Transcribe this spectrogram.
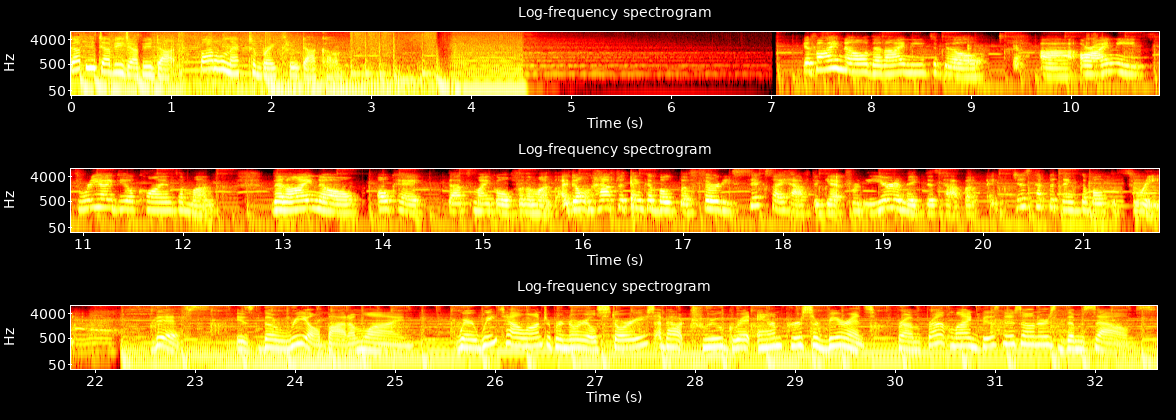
www.bottlenecktobreakthrough.com. If I know that I need to bill uh, or I need three ideal clients a month, then I know, okay, that's my goal for the month. I don't have to think about the 36 I have to get for the year to make this happen. I just have to think about the three. This is The Real Bottom Line, where we tell entrepreneurial stories about true grit and perseverance from frontline business owners themselves.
